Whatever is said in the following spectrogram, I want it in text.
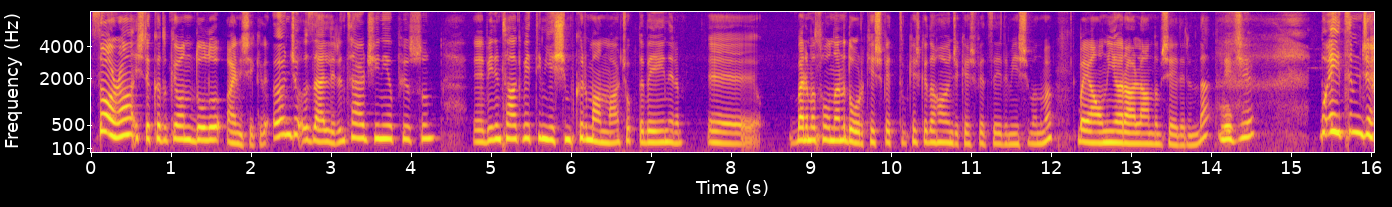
Sonra işte Kadıköy Anadolu aynı şekilde. Önce özellerin tercihini yapıyorsun. Ee, benim takip ettiğim Yeşim Kırman var. Çok da beğenirim. Ee, ben ama sonlarını doğru keşfettim. Keşke daha önce keşfetseydim Yeşim Hanım'ı. Bayağı onun yararlandım şeylerinden. Neci? Bu eğitimci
